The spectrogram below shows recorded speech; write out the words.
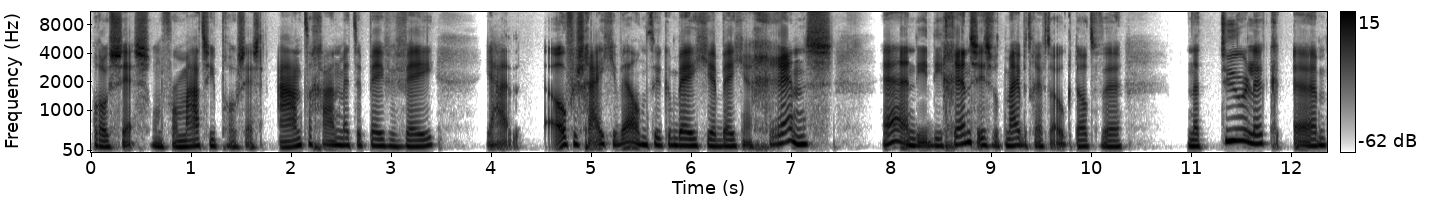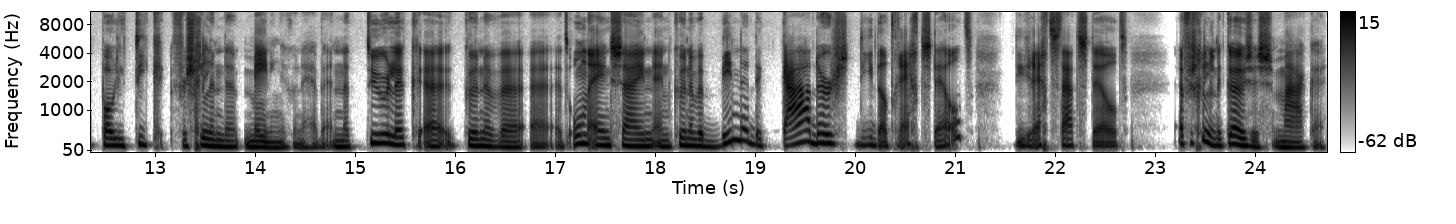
proces, zo'n formatieproces aan te gaan met de PVV, ja, overschrijd je wel natuurlijk een beetje, een, beetje een grens. Hè? En die, die grens is wat mij betreft ook dat we natuurlijk um, politiek verschillende meningen kunnen hebben. En natuurlijk uh, kunnen we uh, het oneens zijn en kunnen we binnen de kaders die dat recht stelt, die de rechtsstaat stelt, uh, verschillende keuzes maken.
